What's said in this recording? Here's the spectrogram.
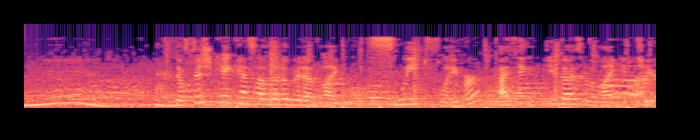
Mm. The fish cake has a little bit of like sweet flavor. I think you guys will like it too.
